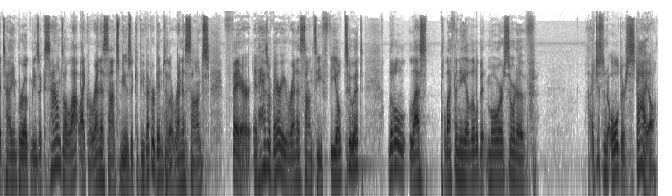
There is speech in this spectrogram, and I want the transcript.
Italian Baroque music sounds a lot like Renaissance music. If you've ever been to the Renaissance fair. It has a very Renaissancey feel to it, a little less polyphony, a little bit more sort of uh, just an older style.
